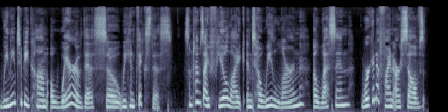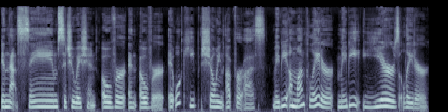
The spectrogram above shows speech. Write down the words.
We need to become aware of this so we can fix this. Sometimes I feel like until we learn a lesson, we're going to find ourselves in that same situation over and over. It will keep showing up for us. Maybe a month later, maybe years later,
